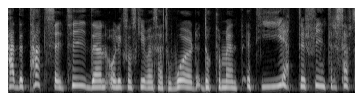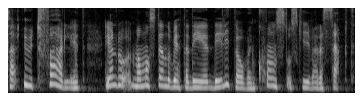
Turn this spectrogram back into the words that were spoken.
hade tagit sig tiden och liksom skriva så ett word-dokument, ett jättefint recept, så här utförligt. Det är ändå, man måste ändå veta, det är, det är lite av en konst att skriva recept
